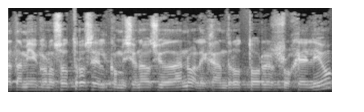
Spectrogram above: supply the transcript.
Está también con nosotros el comisionado ciudadano Alejandro Torres Rogelio.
